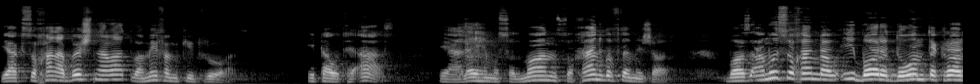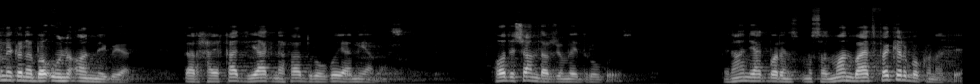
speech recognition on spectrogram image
یک سخن بشنود و میفهم که دروغ است. این است علیه مسلمان سخن گفته می‌شد باز امو سخن را ای بار دوم تکرار می‌کنه به اون آن می‌گوید. در حقیقت یک نفر دروغگوی امی هم است. خودش هم در جمله دروغگوی است. بنان یک بار مسلمان باید فکر بکنه که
